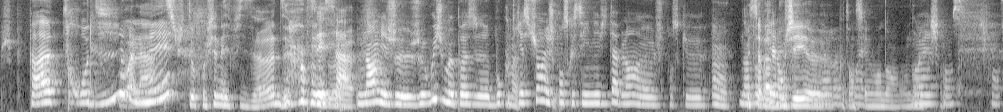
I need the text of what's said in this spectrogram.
je peux pas trop dire, Voilà, mais suite au prochain épisode. c'est Voilà. ça. Non, mais je, je, oui, je me pose beaucoup de questions et je pense que c'est inévitable. hein. Euh, Je pense que. Mais N'importe ça va bouger euh, potentiellement dans, dans ouais, les- je pense, je pense.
